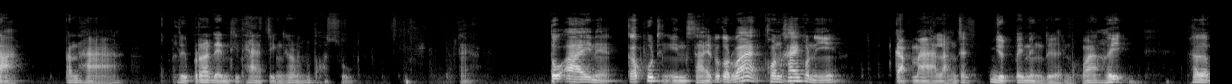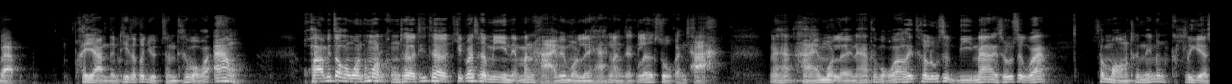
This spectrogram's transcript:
จากปัญหาหรือประเด็นที่แท้จริงที่เราต้องต่อสู้ตัว I เนี่ยก็พูดถึง Insight ปรากฏว่าคนไข้คนนี้ กลับมาหลังจากหยุดไปหนึ่งเดือน บอกว่าเฮ้ยเธอแบบพยายามเต็มที่แล้วก็หยุดจนเธอบอกว่าอ้าวความไม่ต้องกังวลทั้งหมดของเธอที่เธอคิดว่าเธอมีเนี่ยมันหายไปหมดเลยฮะหลังจากเลิกสูบกัญชานะฮะหายหมดเลยนะฮะเธอบอกว่าเฮ้ยเธอรู้สึกดีมากเลยเธอรู้สึกว่าสมองเธอนี่มันเคลียร์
